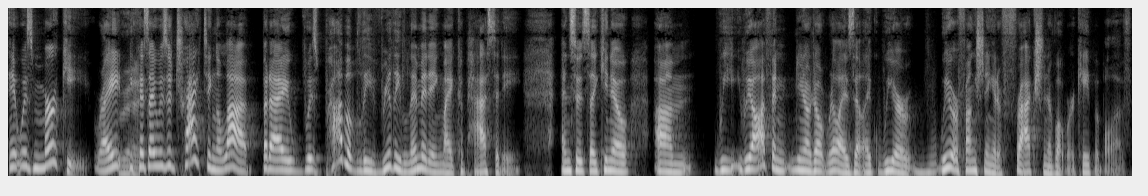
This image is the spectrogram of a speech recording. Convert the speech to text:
it was murky, right? Right. Because I was attracting a lot, but I was probably really limiting my capacity. And so it's like, you know, um, we we often you know don't realize that like we are we were functioning at a fraction of what we're capable of.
